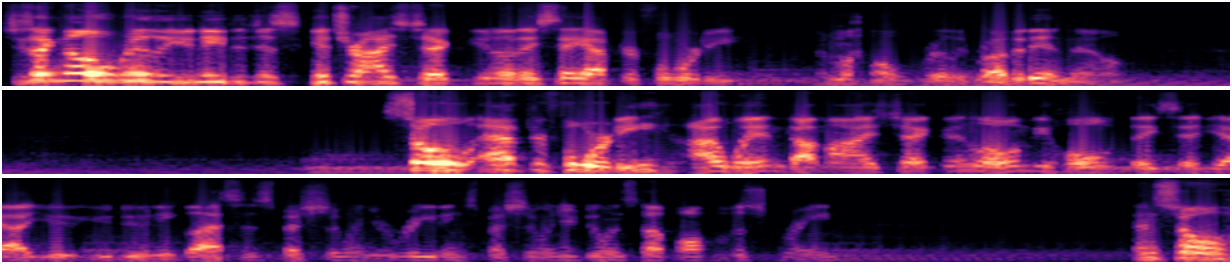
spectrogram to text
She's like, no, really, you need to just get your eyes checked. You know, they say after 40. I'm like, oh, really, rub it in now. So after 40, I went and got my eyes checked, and lo and behold, they said, yeah, you, you do need glasses, especially when you're reading, especially when you're doing stuff off of a screen. And so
